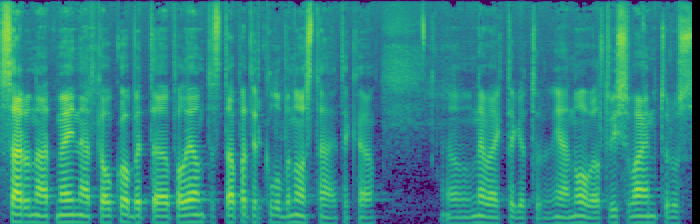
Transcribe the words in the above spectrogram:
sarunāt, mēģināt kaut ko, bet uh, palielināt tas tāpat ir kluba nostāja. Uh, Nevajag tagad tur, jā, novelt visu vainu uz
